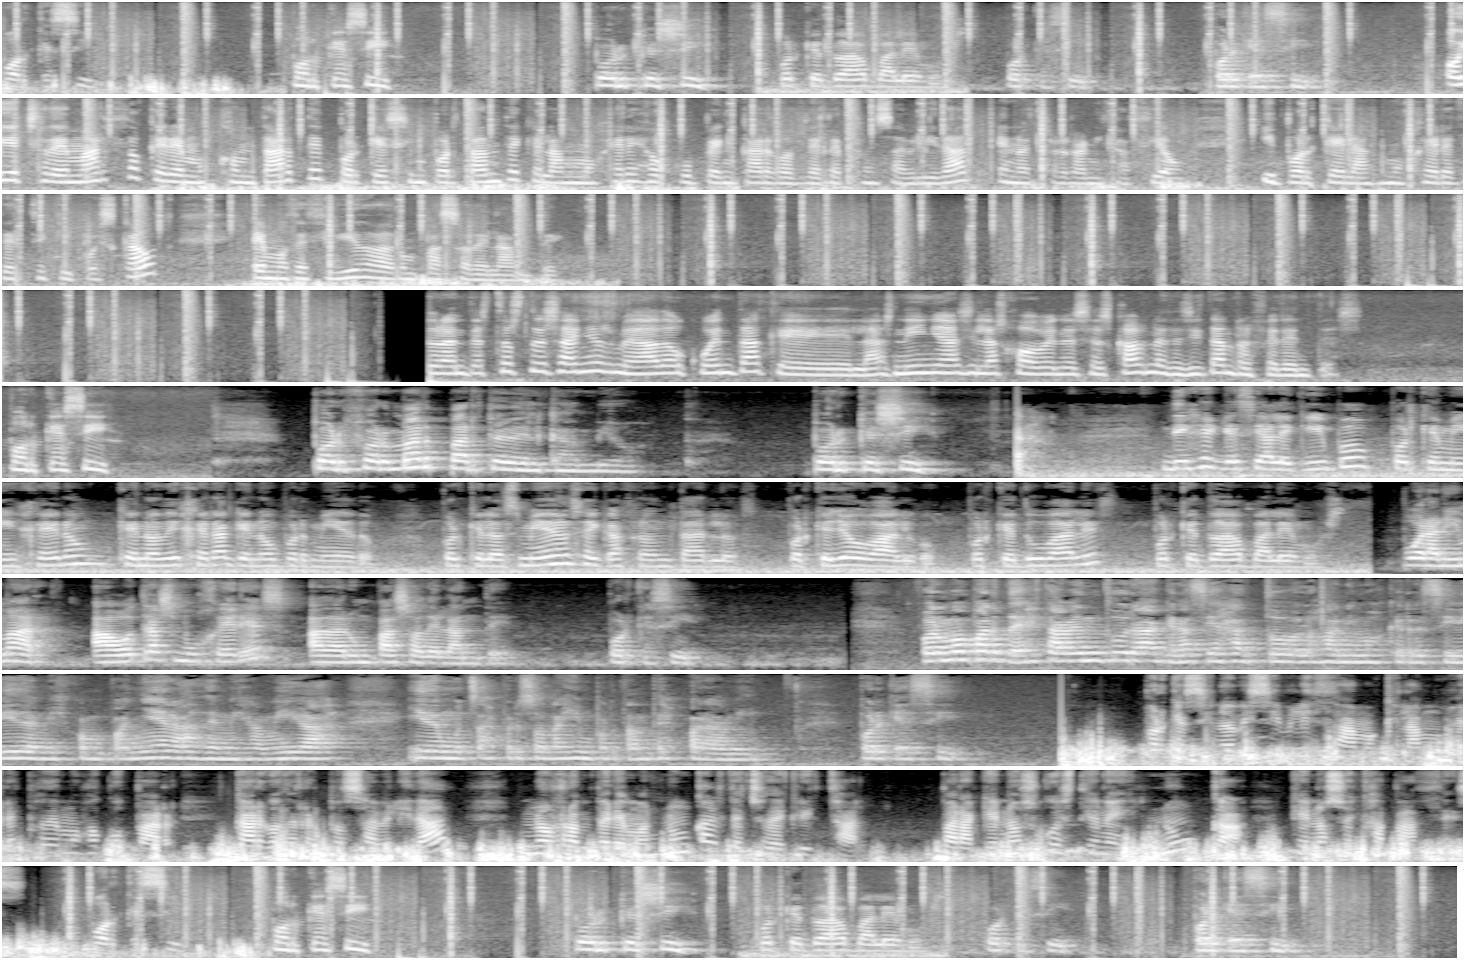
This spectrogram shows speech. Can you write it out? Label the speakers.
Speaker 1: Porque sí.
Speaker 2: Porque sí.
Speaker 3: Porque sí.
Speaker 4: Porque todas valemos.
Speaker 5: Porque sí.
Speaker 6: Porque sí.
Speaker 1: Hoy 8 de marzo queremos contarte por qué es importante que las mujeres ocupen cargos de responsabilidad en nuestra organización y por qué las mujeres de este equipo Scout hemos decidido dar un paso adelante.
Speaker 2: Durante estos tres años me he dado cuenta que las niñas y las jóvenes Scouts necesitan referentes. Porque sí.
Speaker 3: Por formar parte del cambio. Porque sí.
Speaker 4: Dije que sí al equipo porque me dijeron que no dijera que no por miedo, porque los miedos hay que afrontarlos, porque yo valgo, porque tú vales, porque todas valemos.
Speaker 5: Por animar a otras mujeres a dar un paso adelante. Porque sí.
Speaker 6: Formo parte de esta aventura gracias a todos los ánimos que recibí de mis compañeras, de mis amigas y de muchas personas importantes para mí. Porque sí.
Speaker 1: Porque si no visibilizamos que las mujeres podemos ocupar cargos de responsabilidad, no romperemos nunca el techo de cristal. Para que no os cuestionéis nunca que no sois capaces. Porque sí.
Speaker 2: Porque sí.
Speaker 3: Porque sí.
Speaker 4: Porque todas valemos.
Speaker 5: Porque sí.
Speaker 6: Porque sí.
